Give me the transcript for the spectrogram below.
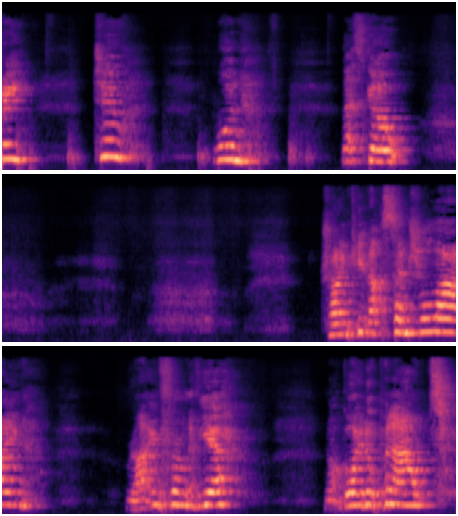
Three, two, one, let's go. Try and keep that central line right in front of you, not going up and out.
